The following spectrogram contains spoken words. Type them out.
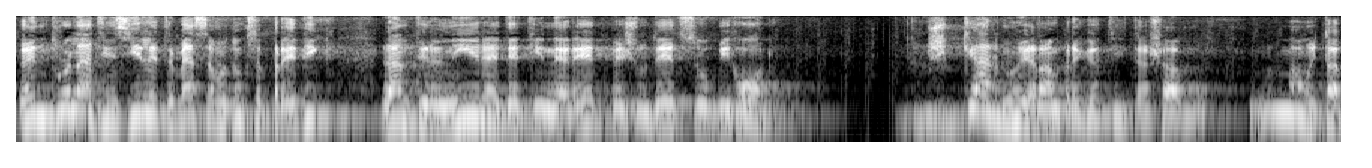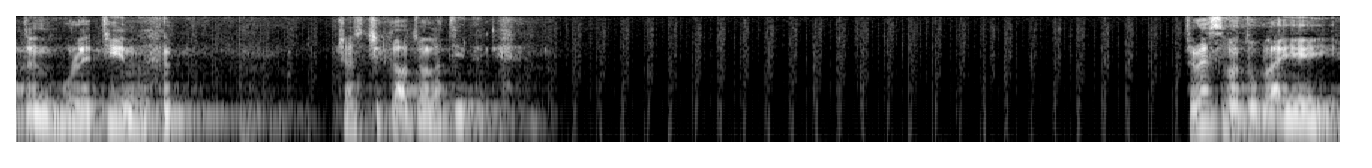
Într-una din zile trebuia să mă duc să predic la întâlnire de tineret pe județul Bihor. Și chiar nu eram pregătit, așa, m-am uitat în buletin, Și am zis, ce caut eu la tineri? Trebuia să mă duc la ei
